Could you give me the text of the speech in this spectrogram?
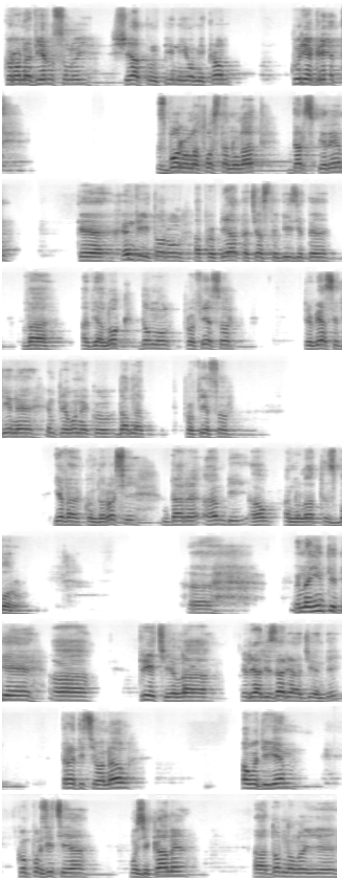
coronavirusului și a tulpinii Omicron, cu regret, zborul a fost anulat, dar sperăm că în viitorul apropiat această vizită va avea loc. Domnul profesor trebuia să vină împreună cu doamna profesor Eva Condorosi, dar ambii au anulat zborul. Uh, înainte de a trece la realizarea agendei, tradițional audiem compoziția muzicală a domnului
